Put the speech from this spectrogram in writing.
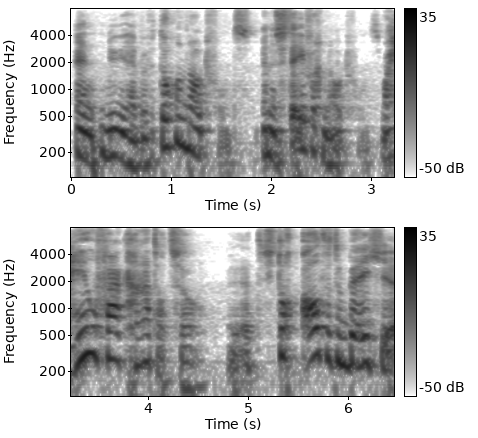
En nu hebben we toch een noodfonds. En een stevig noodfonds. Maar heel vaak gaat dat zo. Het is toch altijd een beetje... Uh,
